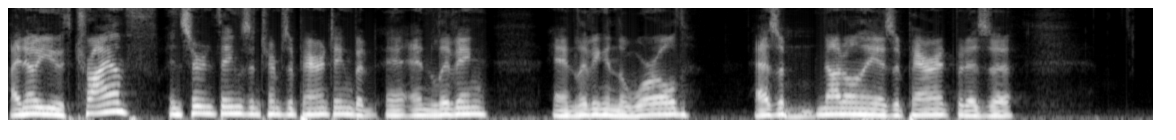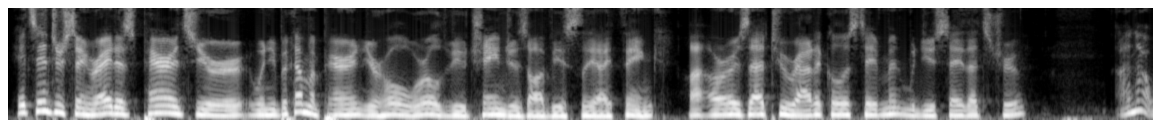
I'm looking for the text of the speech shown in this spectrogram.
I know you triumph in certain things in terms of parenting, but and living and living in the world as a not only as a parent but as a it's interesting, right? As parents, you're when you become a parent, your whole worldview changes. Obviously, I think, uh, or is that too radical a statement? Would you say that's true? I'm not.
